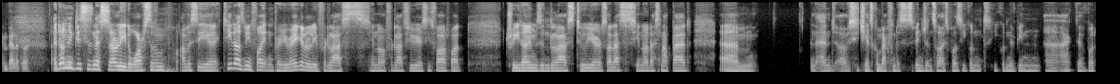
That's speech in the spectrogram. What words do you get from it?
In Bellator. I don't think this is necessarily the worst of them. Obviously, uh, Tito's been fighting pretty regularly for the last, you know, for the last few years. He's fought what three times in the last two years, so that's you know that's not bad. Um, and, and obviously Chael's come back from the suspension, so I suppose he couldn't he couldn't have been uh, active. But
